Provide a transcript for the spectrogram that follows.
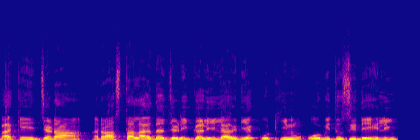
ਬਾਕੀ ਜਿਹੜਾ ਰਸਤਾ ਲੱਗਦਾ, ਜਿਹੜੀ ਗਲੀ ਲੱਗਦੀ ਹੈ ਕੋਠੀ ਨੂੰ, ਉਹ ਵੀ ਤੁਸੀਂ ਦੇਖ ਲਈ।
